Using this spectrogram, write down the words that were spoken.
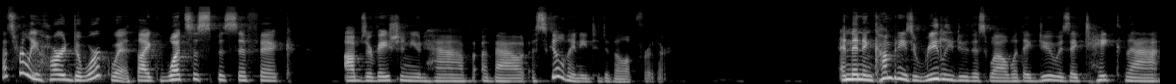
that's really hard to work with. Like, what's a specific observation you'd have about a skill they need to develop further? And then in companies who really do this well, what they do is they take that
